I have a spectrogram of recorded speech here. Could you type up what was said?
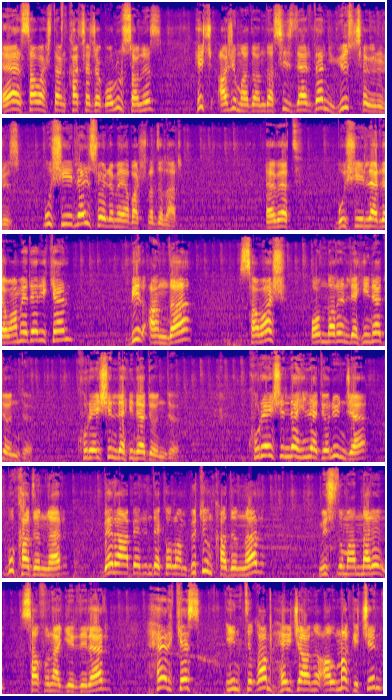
Eğer savaştan kaçacak olursanız hiç acımadan da sizlerden yüz çeviririz. Bu şiirleri söylemeye başladılar. Evet, bu şiirler devam ederken bir anda savaş onların lehine döndü. Kureyş'in lehine döndü. Kureyş'in lehine dönünce bu kadınlar beraberindeki olan bütün kadınlar Müslümanların safına girdiler. Herkes intikam heyecanı almak için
